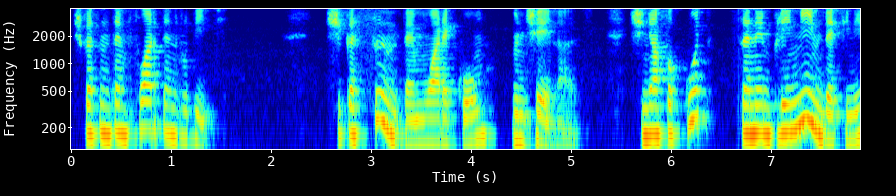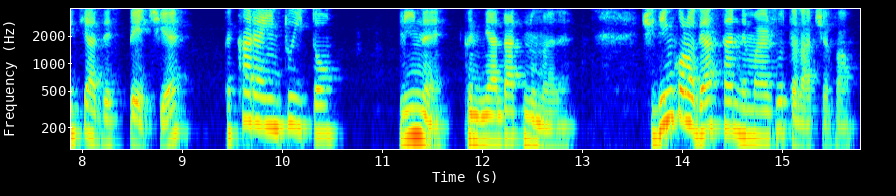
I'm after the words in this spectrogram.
și că suntem foarte înrudiți și că suntem oarecum în ceilalți. Și ne-a făcut să ne împlinim definiția de specie pe care a intuit-o Line când ne-a dat numele. Și dincolo de asta ne mai ajută la ceva.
